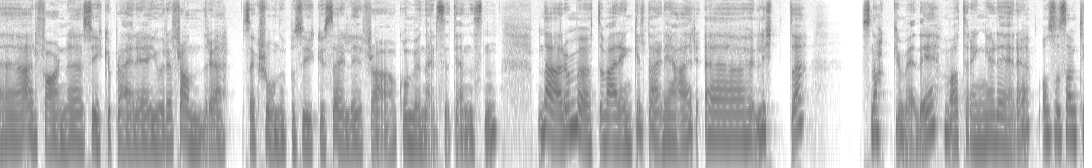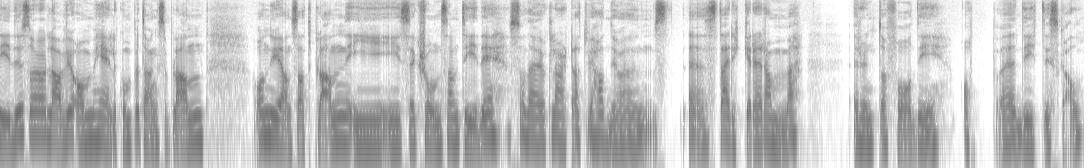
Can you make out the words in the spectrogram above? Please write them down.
eh, erfarne sykepleiere gjorde fra andre seksjoner på sykehuset eller fra kommunehelsetjenesten. Men det er å møte hver enkelt der de er, eh, lytte. Snakke med de, hva trenger dere? Og så samtidig så la vi om hele kompetanseplanen og nyansattplanen i, i seksjonen samtidig. Så det er jo klart at vi hadde jo en eh, sterkere ramme rundt å få de opp eh, dit de skal,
